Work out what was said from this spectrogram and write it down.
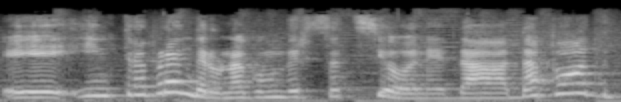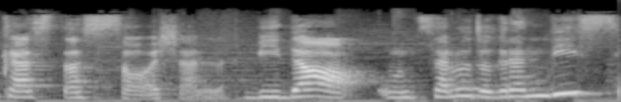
eh, intraprendere una conversazione da, da podcast a social. Vi do un saluto grandissimo,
